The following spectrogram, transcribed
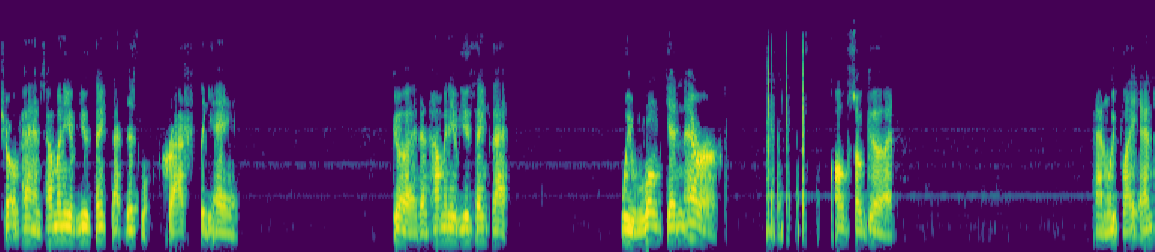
Show of hands, how many of you think that this will crash the game? Good. And how many of you think that we won't get an error? Also good. And we play and,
